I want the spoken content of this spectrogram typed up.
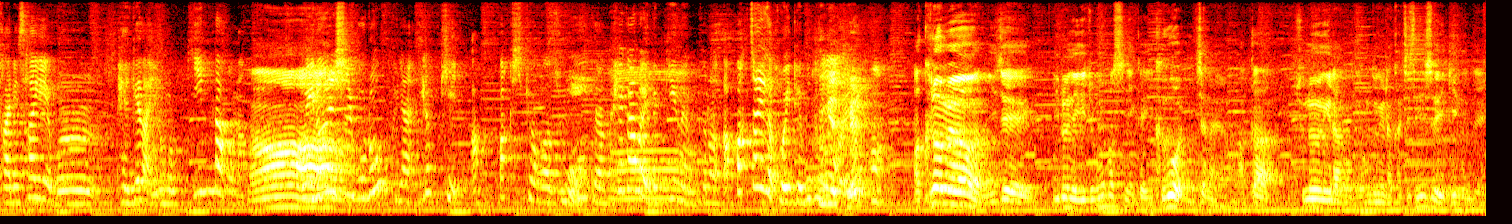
다리 사이에 뭘 베개나 이런 걸 낀다거나 아. 뭐 이런 식으로 그냥 이렇게 압박시켜가지고 우와. 그냥 쾌감을 느끼는 그런 압박자위가 거의 대부분인 거예요. 돼? 어. 아 그러면 이제 이런 얘기 좀 해봤으니까 그거 있잖아요. 아까 준호 형이랑 영동이랑 같이 셋이서 얘기했는데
